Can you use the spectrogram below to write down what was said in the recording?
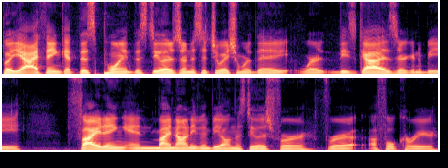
but yeah, I think at this point the Steelers are in a situation where they where these guys are going to be fighting and might not even be on the Steelers for for a full career.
